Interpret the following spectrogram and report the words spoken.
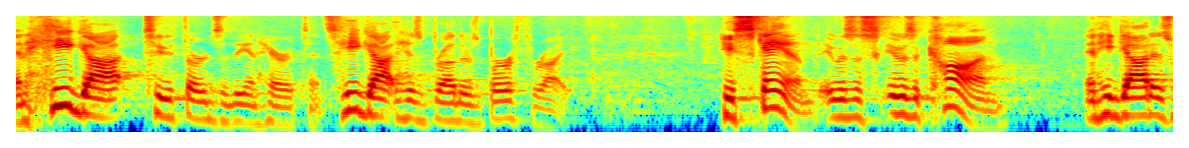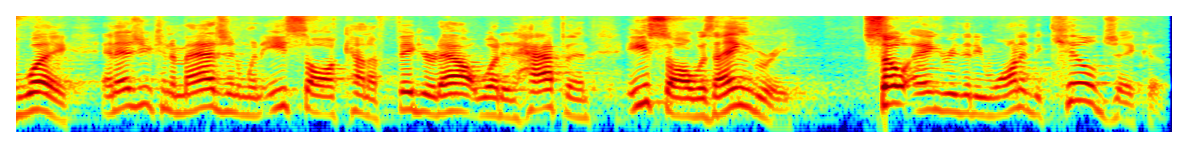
And he got two thirds of the inheritance, he got his brother's birthright. He scammed, it was a, it was a con and he got his way. And as you can imagine, when Esau kind of figured out what had happened, Esau was angry. So angry that he wanted to kill Jacob.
